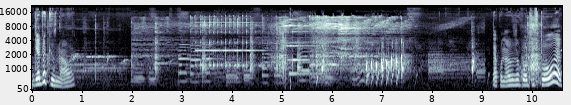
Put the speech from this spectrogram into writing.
Я так і знала. Так, вона вже хоче в туалет.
